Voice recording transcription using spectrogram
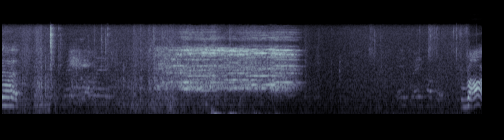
Uh, Rar.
